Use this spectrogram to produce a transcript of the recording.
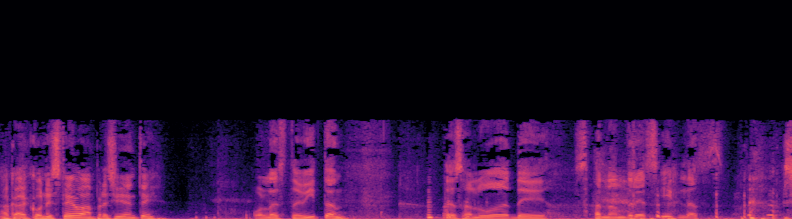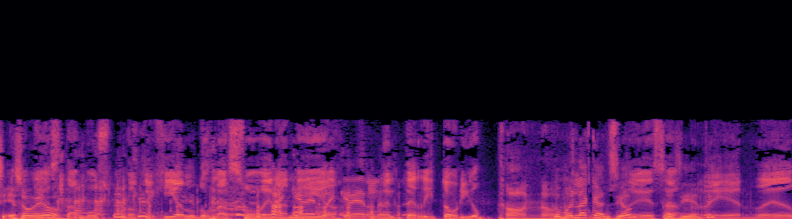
Acá con Esteban, presidente. Hola, Estevitan. Te saludo desde San Andrés Islas. Sí, eso veo. Estamos protegiendo la Hay soberanía que verlo, hay que verlo. del territorio. ¿Cómo es la canción, Esa presidente? re- re-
